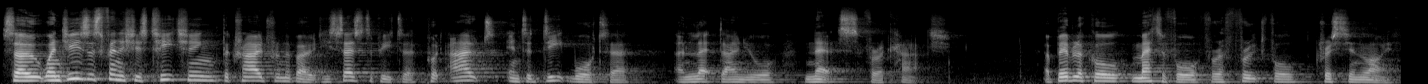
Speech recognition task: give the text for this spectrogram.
So, when Jesus finishes teaching the crowd from the boat, he says to Peter, Put out into deep water and let down your nets for a catch. A biblical metaphor for a fruitful Christian life.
